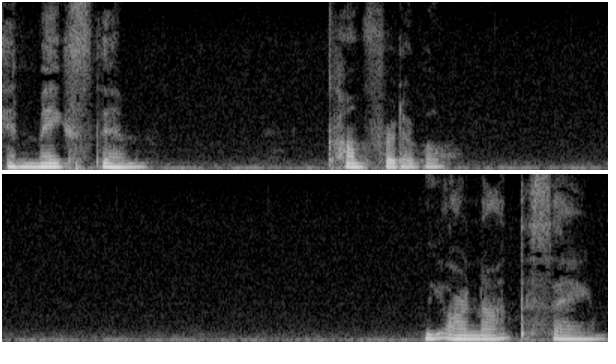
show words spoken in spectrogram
It makes them comfortable. We are not the same.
